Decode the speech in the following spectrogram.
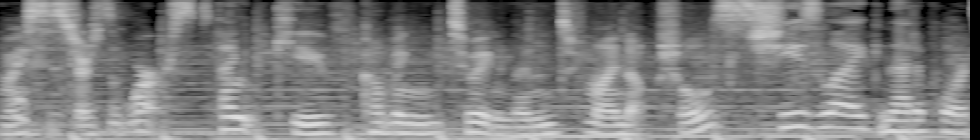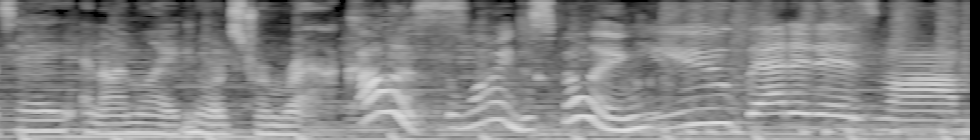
My sister's the worst. Thank you for coming to England for my nuptials. She's like Net-a-Porter, and I'm like Nordstrom Rack. Alice, the wine is spilling. You bet it is, Mom.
